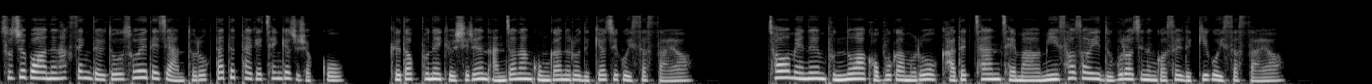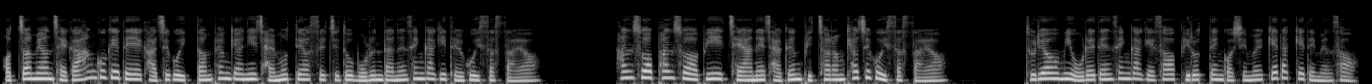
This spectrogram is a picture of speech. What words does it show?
수줍어하는 학생들도 소외되지 않도록 따뜻하게 챙겨주셨고, 그 덕분에 교실은 안전한 공간으로 느껴지고 있었어요. 처음에는 분노와 거부감으로 가득 찬 제 마음이 서서히 누그러지는 것을 느끼고 있었어요. 어쩌면 제가 한국에 대해 가지고 있던 편견이 잘못되었을지도 모른다는 생각이 들고 있었어요. 한 수업 한 수업이 제 안에 작은 빛처럼 켜지고 있었어요. 두려움이 오래된 생각에서 비롯된 것임을 깨닫게 되면서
